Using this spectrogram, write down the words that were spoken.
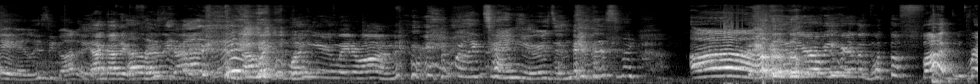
Hey, at least you got it. I got it. At least you got it. Got like one year later on. We're like 10 years into this, like, and oh! you're over here like, what the fuck, bro?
